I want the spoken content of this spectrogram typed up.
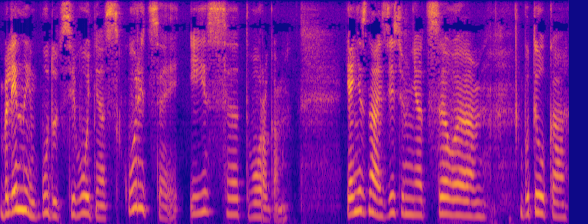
Блины будут сегодня с курицей и с творогом. Я не знаю, здесь у меня целая бутылка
